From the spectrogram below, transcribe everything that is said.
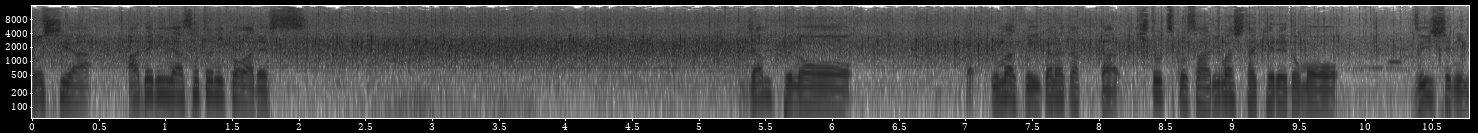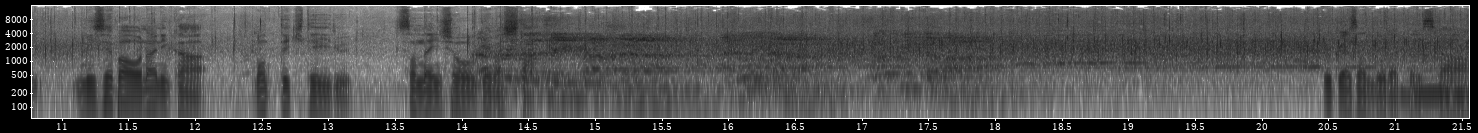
ロシアアデリナ・ソトニコワです。ジャンプのうまくいかなかった一つこそありましたけれども随所に見せ場を何か持ってきているそんな印象を受けました。横谷さんどうだったですか？うんあの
